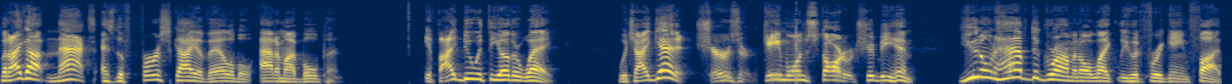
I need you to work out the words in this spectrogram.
But I got Max as the first guy available out of my bullpen. If I do it the other way, which I get it, Scherzer, game one starter, it should be him. You don't have DeGrom in all likelihood for a game five.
